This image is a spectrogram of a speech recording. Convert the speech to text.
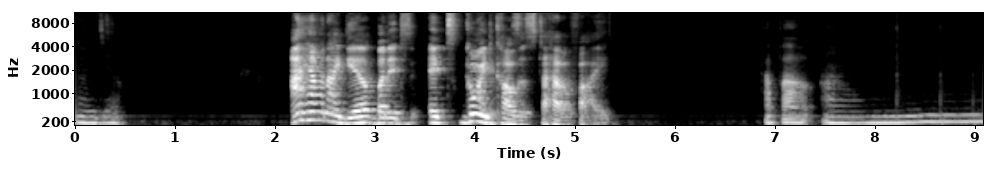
What do we do? I have an idea, but it's it's going to cause us to have a fight. How about um?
